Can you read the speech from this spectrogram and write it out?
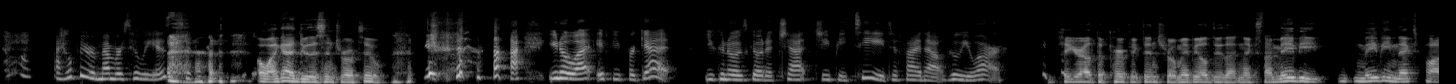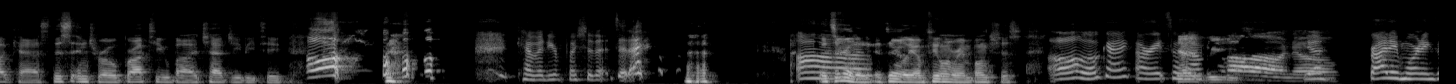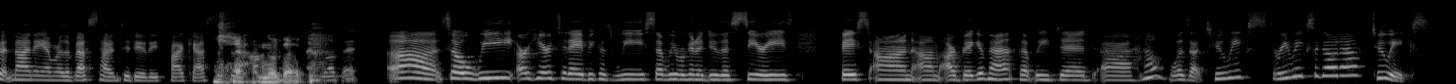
I hope he remembers who he is. oh, I got to do this intro too. you know what? If you forget, you can always go to Chat GPT to find out who you are. Figure out the perfect intro. Maybe I'll do that next time. Maybe, maybe next podcast, this intro brought to you by Chat GPT. Oh, Kevin, you're pushing it today. Uh, it's early. It's early. I'm feeling rambunctious. Oh, okay. All right. So now, oh no. Yeah, Friday mornings at 9 a.m. are the best time to do these podcasts. Yeah, no doubt. I love it. Uh, so we are here today because we said we were going to do this series based on um, our big event that we did. Uh, how was that? Two weeks, three weeks ago now? Two weeks.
